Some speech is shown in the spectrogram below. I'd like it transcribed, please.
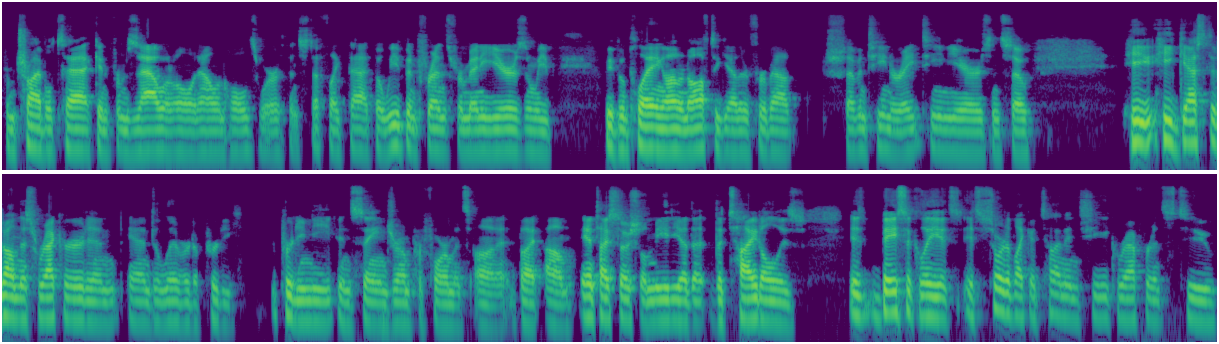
from Tribal Tech and from Zawinul and Allan Holdsworth and stuff like that. But we've been friends for many years, and we've we've been playing on and off together for about 17 or 18 years, and so he he guested on this record and and delivered a pretty pretty neat, insane drum performance on it. But um, antisocial media, the the title is is basically it's it's sort of like a tongue in cheek reference to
